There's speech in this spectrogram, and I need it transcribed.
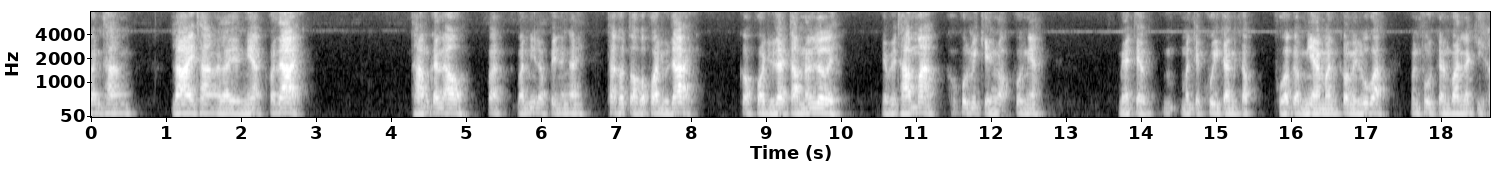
กันทางไลน์ทางอะไรอย่างเงี้ยก็ได้ ถามกันเอาว่าวันนี้เราเป็นยังไง ถ้าเขาตอบว่าพออยู่ได้ ก็พออยู่ได้ตามนั้นเลย อย่าไปถามมาก เขาพูดไม่เก่งหรอกพวกเนี้ยแม้แต่มันจะคุยกันกับผัวกับเมียมันก็ไม่รู้ว่า มันพูดกันวันละกี่ค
